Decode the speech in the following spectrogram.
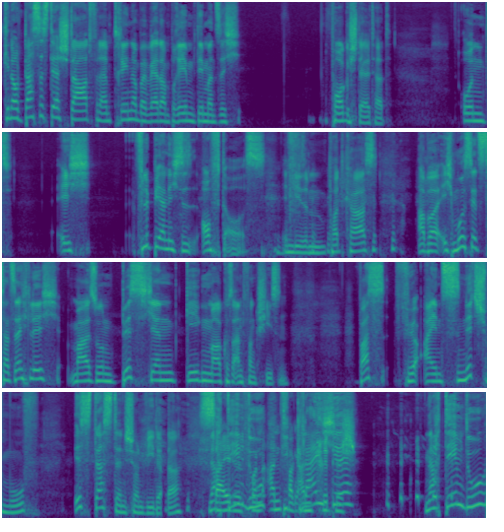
genau das ist der Start von einem Trainer bei Werder Bremen, den man sich vorgestellt hat. Und ich flippe ja nicht oft aus in diesem Podcast, aber ich muss jetzt tatsächlich mal so ein bisschen gegen Markus Anfang schießen. Was für ein Snitch-Move ist das denn schon wieder? Seidel Nachdem du von Anfang die gleiche, an kritisch nachdem du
